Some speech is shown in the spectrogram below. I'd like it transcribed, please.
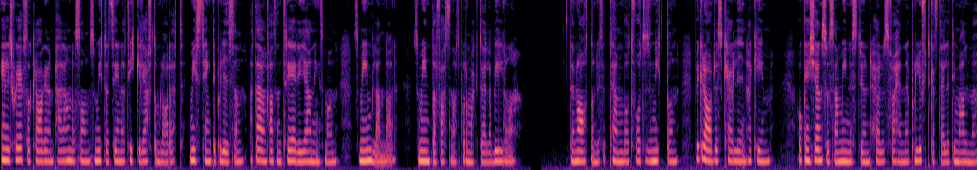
Enligt chefsåklagaren Per Andersson som yttrat sig i en artikel i Aftonbladet misstänkte polisen att det även fanns en tredje gärningsman som är inblandad som inte har fastnat på de aktuella bilderna. Den 18 september 2019 begravdes Caroline Hakim och en känslosam minnesstund hölls för henne på Luftkastellet i Malmö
